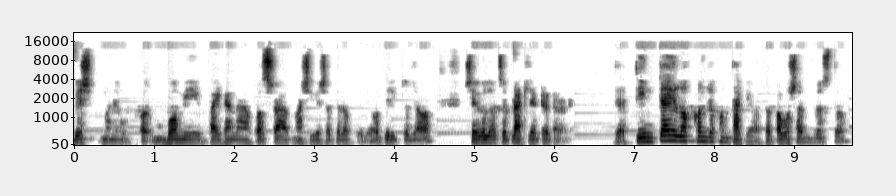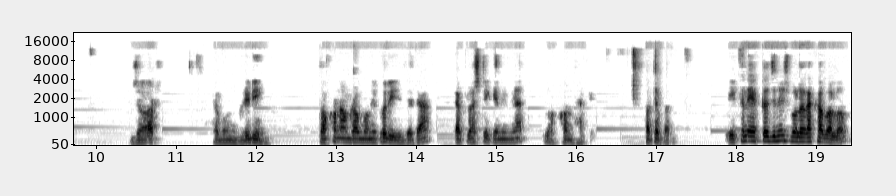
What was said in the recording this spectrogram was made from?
বেশ মানে বমি, পায়খানা, প্রস্রাব, মাসিকের সাথে রক্ত অতিরিক্ত যাওয়া, সেগুলো হচ্ছে প্ল্যাটলেটের কারণে। তিনটাই লক্ষণ যখন থাকে, অর্থাৎ অবসাদগ্রস্ত, জ্বর এবং ব্লিডিং তখন আমরা মনে করি যেটা অ্যাপ্লাস্টিক এনিমিয়ার লক্ষণ থাকে। হতে পারে। এখানে একটা জিনিস বলে রাখা ভালো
